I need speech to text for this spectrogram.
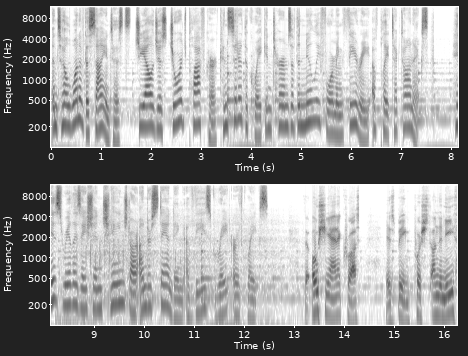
Until one of the scientists, geologist George Plafker, considered the quake in terms of the newly forming theory of plate tectonics, his realization changed our understanding of these great earthquakes. The oceanic crust is being pushed underneath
